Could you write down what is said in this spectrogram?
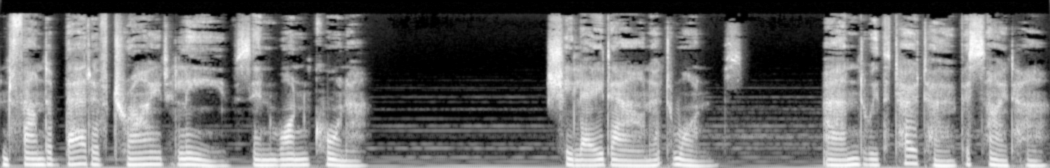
and found a bed of dried leaves in one corner. She lay down at once and, with Toto beside her,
